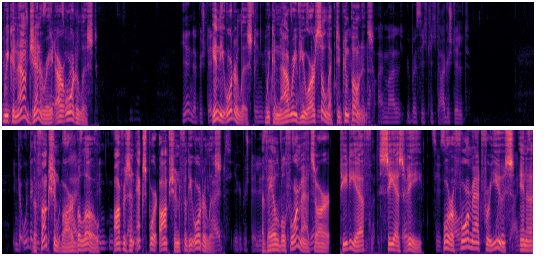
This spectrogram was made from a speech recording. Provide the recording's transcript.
We can now generate our order list. In the order list, we can now review our selected components. The function bar below offers an export option for the order list. Available formats are PDF, CSV, or a format for use in a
